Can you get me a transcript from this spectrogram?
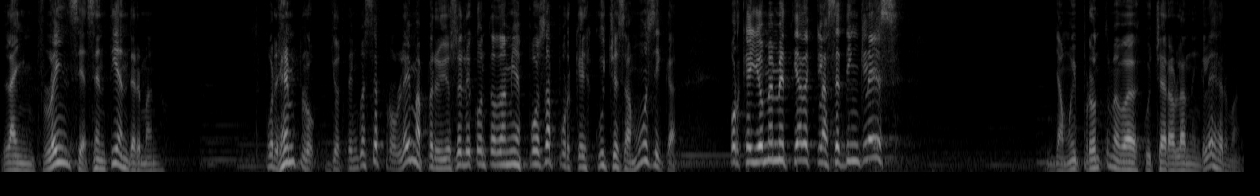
La influencia, ¿se entiende, hermano? Por ejemplo, yo tengo ese problema, pero yo se lo he contado a mi esposa porque escucho esa música. Porque yo me metía de clases de inglés. Ya muy pronto me va a escuchar hablando inglés, hermano.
